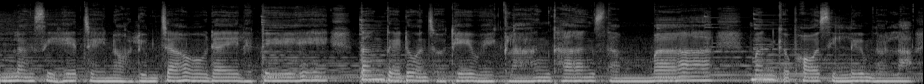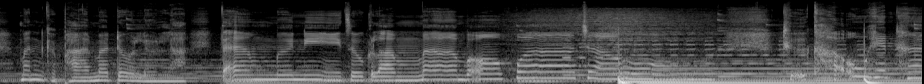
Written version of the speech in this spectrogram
กำลังสิเฮ็ดใจหนอลืมเจ้าได้ละเดตั้งแต่โดนเจ้าเทไว้กลางทางสัมมา มันก็พอสิลืมแล้วละมันก็ผ่านมาโดนแล้วละแต่มือนี้เจ้ากลับมาบอกว่าเจ้า ถือเขาเฮ็ดให้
